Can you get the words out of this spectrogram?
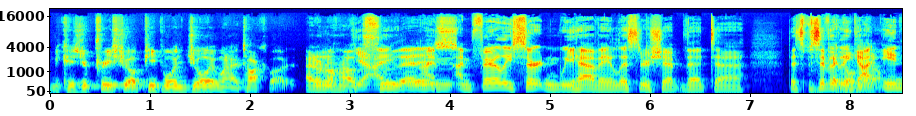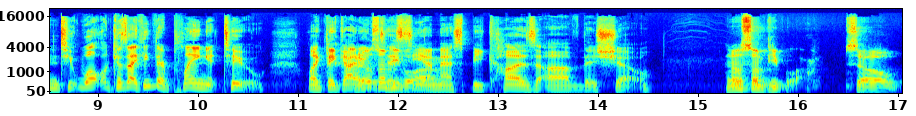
because you're pretty sure people enjoy when I talk about it. I don't know how yeah, true I, that is. I'm, I'm fairly certain we have a listenership that uh, that specifically got know. into well, because I think they're playing it too. Like they got into people are. CMS because of this show. I know some people are. So,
